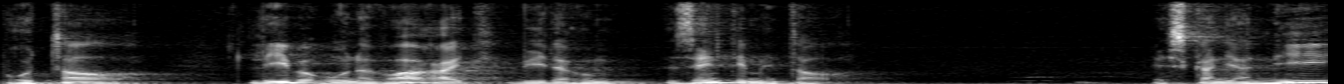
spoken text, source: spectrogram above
brutal, Liebe ohne Wahrheit wiederum sentimental. Es kann ja nie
